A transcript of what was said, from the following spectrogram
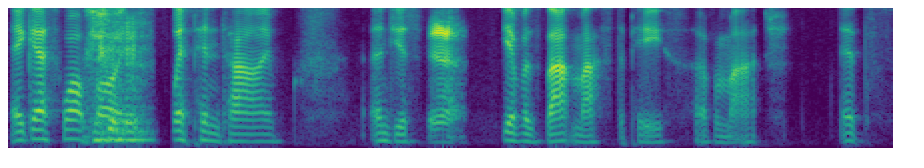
Hey, guess what, boy? Whipping time. And just Yeah. give us that masterpiece of a match. It's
